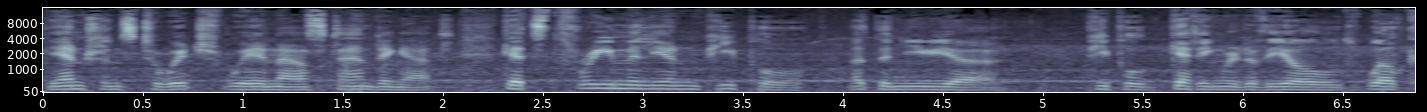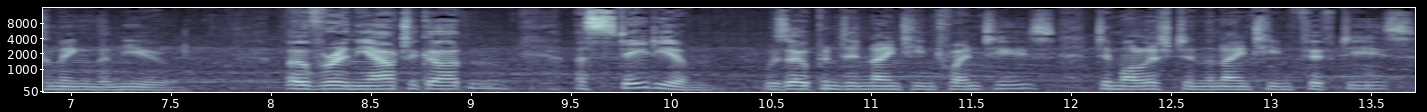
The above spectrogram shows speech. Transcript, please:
the entrance to which we're now standing at, gets 3 million people at the new year. People getting rid of the old, welcoming the new. Over in the outer garden, a stadium was opened in 1920s, demolished in the 1950s,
